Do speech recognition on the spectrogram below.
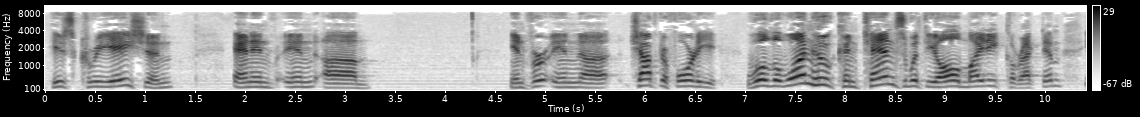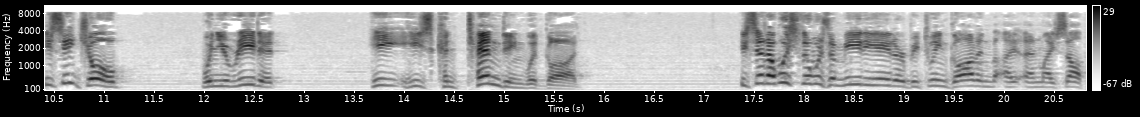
his creation, and in in um, in ver, in uh, chapter forty, will the one who contends with the Almighty correct him? You see, Job, when you read it, he he's contending with God. He said, I wish there was a mediator between God and, and myself,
